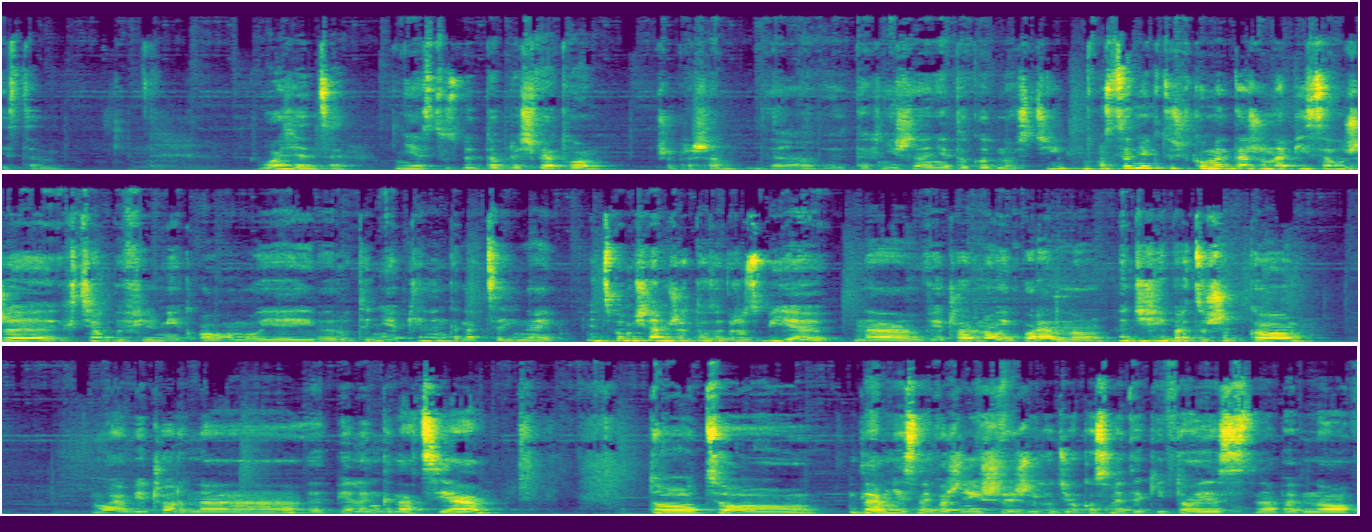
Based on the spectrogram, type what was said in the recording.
jestem w łazience. Nie jest tu zbyt dobre światło, przepraszam za techniczne niedogodności. Ostatnio ktoś w komentarzu napisał, że chciałby filmik o mojej rutynie pielęgnacyjnej, więc pomyślałam, że to rozbiję na wieczorną i poranną. Dzisiaj bardzo szybko moja wieczorna pielęgnacja. To, co dla mnie jest najważniejsze, jeżeli chodzi o kosmetyki, to jest na pewno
